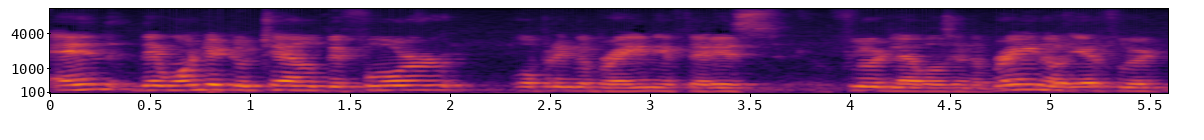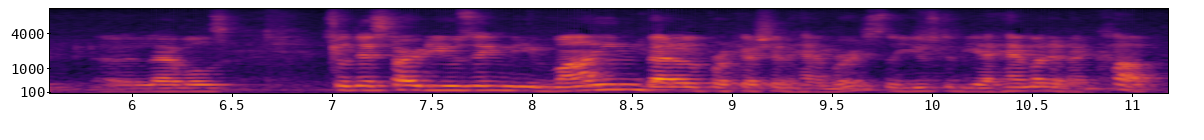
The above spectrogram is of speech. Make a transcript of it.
And they wanted to tell before opening the brain if there is fluid levels in the brain or air fluid uh, levels. So they started using the wine barrel percussion hammers. So it used to be a hammer and a cup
